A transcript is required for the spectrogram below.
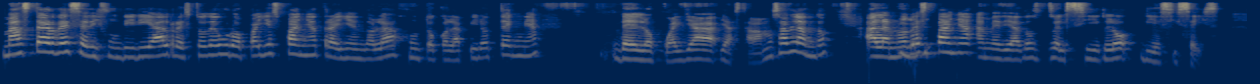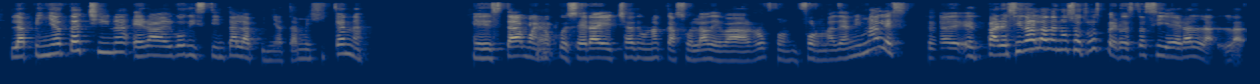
Más tarde se difundiría al resto de Europa y España trayéndola junto con la pirotecnia, de lo cual ya, ya estábamos hablando, a la Nueva. España a mediados del siglo XVI. La piñata china era algo distinta a la piñata mexicana. Esta, bueno, pues era hecha de una cazuela de barro con forma de animales, eh, eh, parecida a la de nosotros, pero esta sí era la, la-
